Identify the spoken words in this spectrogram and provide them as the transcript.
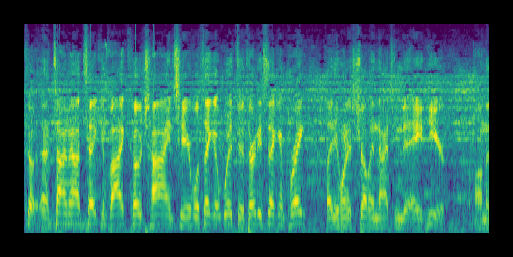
Co- uh, timeout taken by Coach Hines here. We'll take it with her. 30 second break. Lady Hornets trailing 19 to 8 here on the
